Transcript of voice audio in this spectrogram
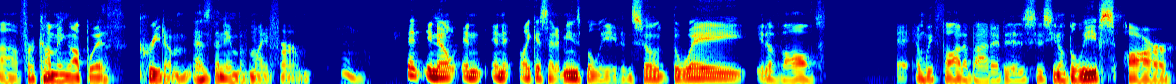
uh, for coming up with Creidim as the name of my firm. Hmm. And you know, and and it, like I said, it means believe. And so the way it evolved, and we thought about it is is you know beliefs are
